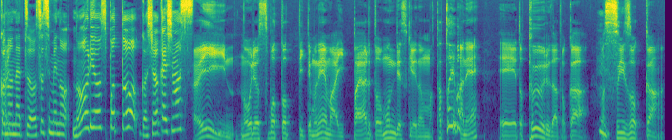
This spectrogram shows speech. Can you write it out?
この夏おすすめの納涼スポットをご紹介します。い。はい。納涼スポットって言ってもねまあいっぱいあると思うんですけれども、まあ、例えばねえー、とプールだとか、まあ、水族館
